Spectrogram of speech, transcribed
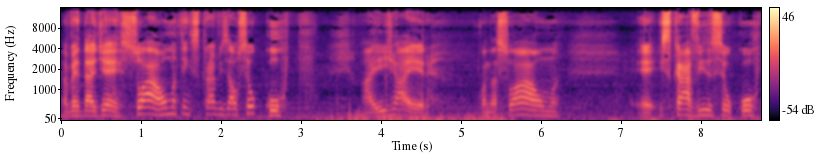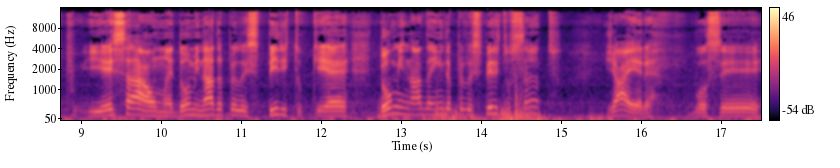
Na verdade é, sua alma tem que escravizar o seu corpo. Aí já era. Quando a sua alma é, escraviza seu corpo e essa alma é dominada pelo Espírito, que é dominada ainda pelo Espírito Santo, já era. Você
